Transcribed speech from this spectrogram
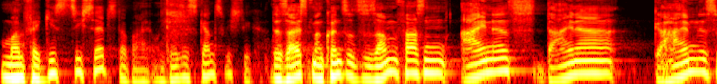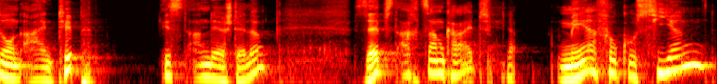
Und man vergisst sich selbst dabei. Und das ist ganz wichtig. Das heißt, man könnte so zusammenfassen, eines deiner Geheimnisse und ein Tipp ist an der Stelle Selbstachtsamkeit, Ja. mehr fokussieren,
